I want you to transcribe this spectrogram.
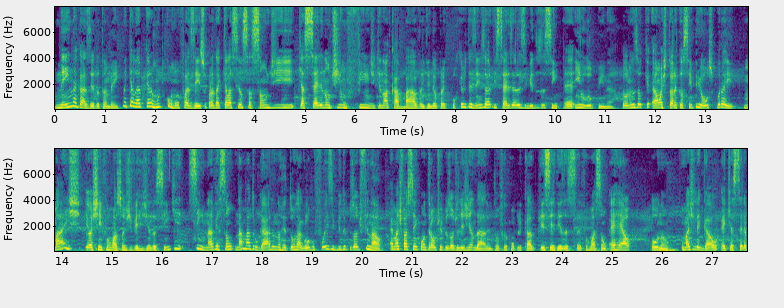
nem na Gazeta também. Naquela época era muito comum fazer isso para dar aquela sensação de que a série não tinha um fim, de que não acabava, entendeu? Porque os desenhos e séries eram exibidos assim, é, em looping, né? Pelo menos é, é uma história que eu sempre ouço por aí. Mas eu achei informações divergindo assim que, sim, na versão, na madrugada, no retorno à Globo, foi exibido o episódio final. É mais fácil você encontrar o último episódio legendado, então fica complicado ter certeza se essa informação é real ou não. O mais legal é que a série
